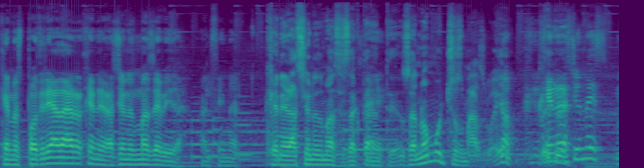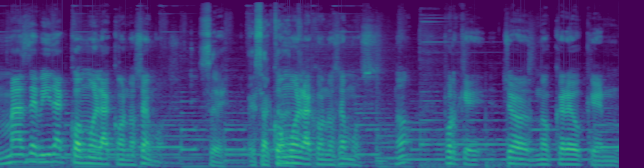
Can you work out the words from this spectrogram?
que nos podría dar generaciones más de vida al final. Generaciones más, exactamente. O sea, no muchos más, güey. No, generaciones más de vida como la conocemos. Sí, exactamente. Como la conocemos, ¿no? Porque yo no creo que... en-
